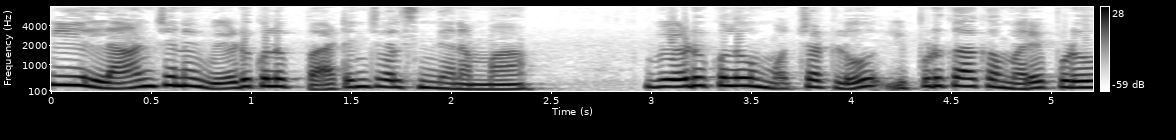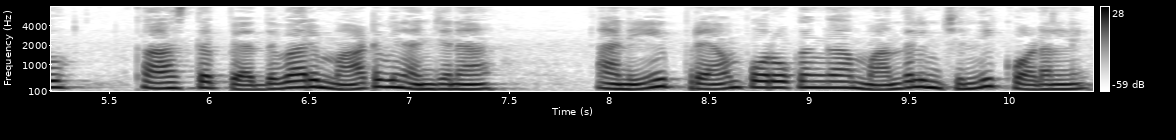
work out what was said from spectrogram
ఈ లాంఛన వేడుకలు పాటించవలసిందేనమ్మా. వేడుకలు ముచ్చట్లు ఇప్పుడు కాక మరెప్పుడు? కాస్త పెద్దవారి మాట వినంజన అని ప్రేమపూర్వకంగా మందలించింది కోడల్ని.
